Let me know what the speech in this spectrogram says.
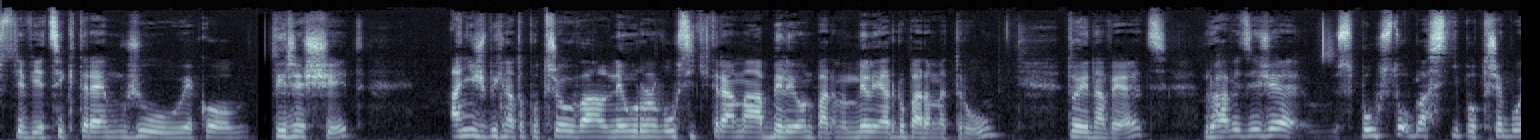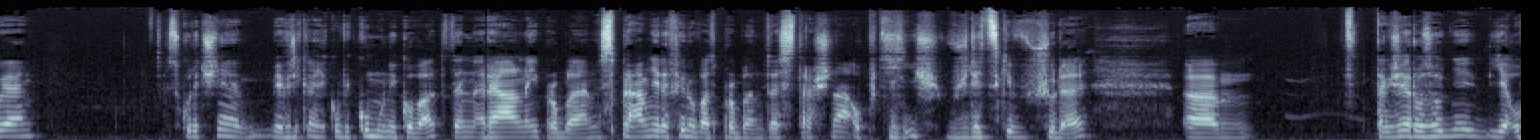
prostě věci, které můžu jako vyřešit aniž bych na to potřeboval neuronovou síť, která má bilion, miliardu parametrů. To je jedna věc. Druhá věc je, že spoustu oblastí potřebuje skutečně, jak říkáš, jako vykomunikovat ten reálný problém, správně definovat problém, to je strašná obtíž, vždycky všude. Um, takže rozhodně je o,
